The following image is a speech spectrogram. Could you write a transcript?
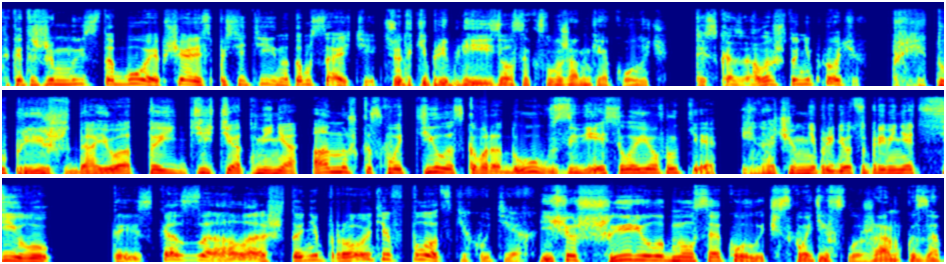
«Так это же мы с тобой общались по сети на том сайте!» Все-таки приблизился к служанке Акулыч. «Ты сказала, что не против?» «Предупреждаю, отойдите от меня!» Аннушка схватила сковороду, взвесила ее в руке. «Иначе мне придется применять силу!» «Ты сказала, что не против плотских утех!» Еще шире улыбнулся Акулыч, схватив служанку за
